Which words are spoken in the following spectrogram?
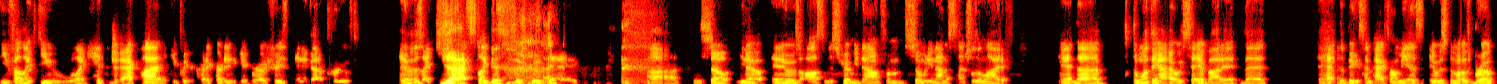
you felt like you like hit the jackpot if you put your credit card in to get groceries and it got approved. And it was like yes, like this is a good day. uh, so you know, and it was awesome. It stripped me down from so many non-essentials in life. And uh, the one thing I always say about it that had the biggest impact on me is it was the most broke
